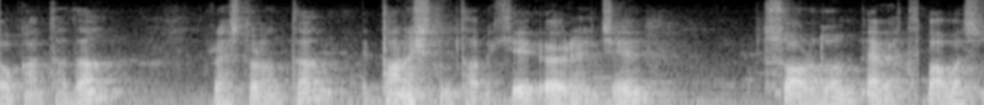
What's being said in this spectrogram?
lokantada, restoranda. Tanıştım tabii ki öğrenci. Sordum. Evet. Babası,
